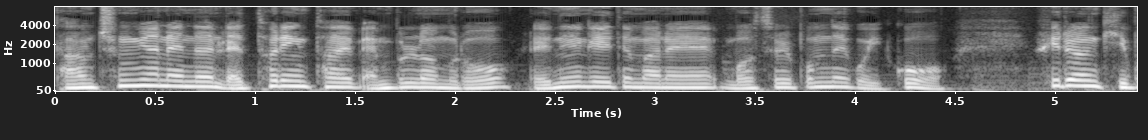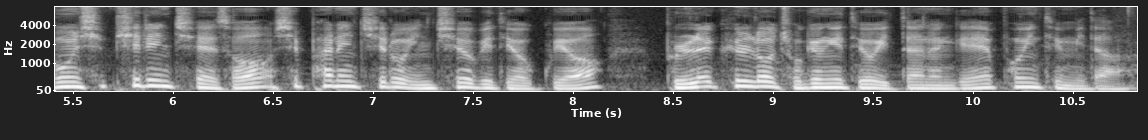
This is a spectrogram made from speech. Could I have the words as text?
다음 측면에는 레터링 타입 엠블럼으로 레니게이드만의 멋을 뽐내고 있고 휠은 기본 17인치에서 18인치로 인치업이 되었고요. 블랙 휠로 적용이 되어 있다는 게 포인트입니다.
